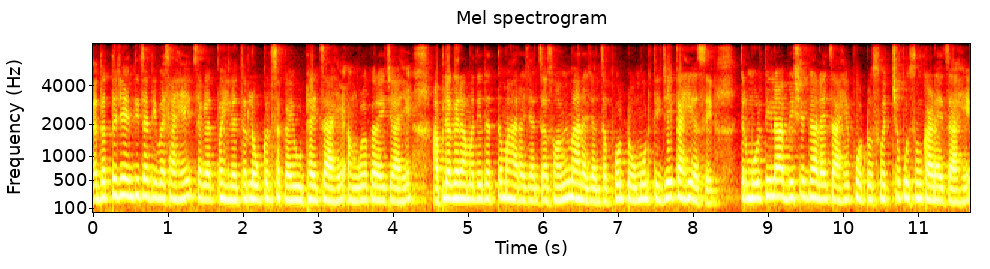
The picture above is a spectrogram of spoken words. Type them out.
दत्त जयंतीचा दिवस आहे. सगळ्यात पहिलं तर लवकर सकाळी उठायचं आहे आंघोळ करायची आहे. आपल्या घरामध्ये दत्त महाराजांचा स्वामी महाराजांचा फोटो मूर्ती जे काही असेल तर मूर्तीला अभिषेक घालायचा आहे फोटो स्वच्छ पुसून काढायचा आहे.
